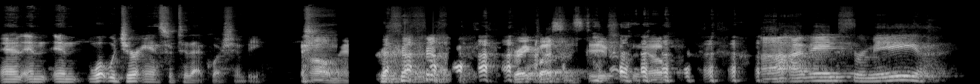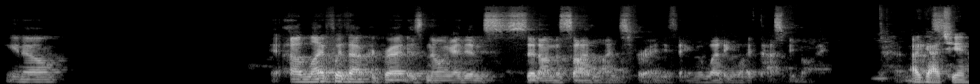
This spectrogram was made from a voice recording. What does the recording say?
And and and what would your answer to that question be? Oh man. Great question, Steve. You know? uh, I mean, for me, you know, a life without regret is knowing I didn't sit on the sidelines for anything, letting life pass me by. I got you.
